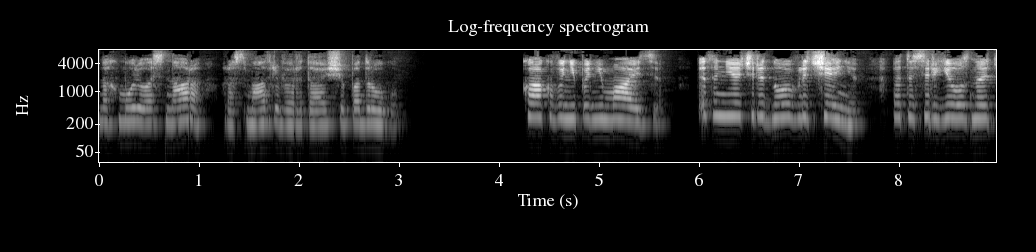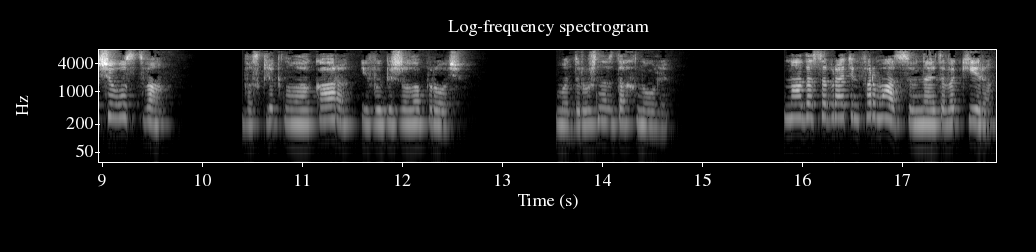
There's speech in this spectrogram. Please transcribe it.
Нахмурилась Нара, рассматривая рыдающую подругу. «Как вы не понимаете? Это не очередное увлечение, это серьезное чувство!» Воскликнула Акара и выбежала прочь. Мы дружно вздохнули. «Надо собрать информацию на этого Кира»,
